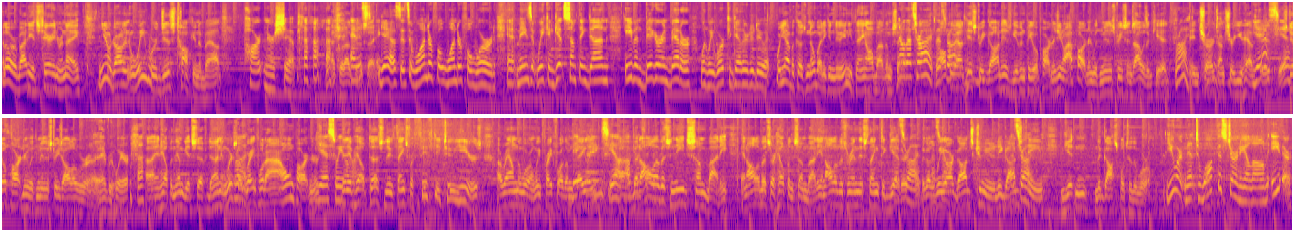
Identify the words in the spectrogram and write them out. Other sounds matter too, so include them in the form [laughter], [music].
Hello, everybody. It's Terry and Renee. And you know, darling, we were just talking about partnership. That's what I was going to say. Yes, it's a wonderful, wonderful word. And it means that we can get something done even bigger and better when we work together to do it. Well, yeah, because nobody can do anything all by themselves. No, that's right. That's all right. throughout history, God has given people partners. You know, I've partnered with ministries since I was a kid right. in church. I'm sure you have yes, too. Yes. Still partnering with ministries all over uh, everywhere [laughs] uh, and helping them get stuff done. And we're so grateful to our own partners yes, we that are. have helped us do things for 52 years around the world. We pray for them Big daily. Things. Yeah, uh, but all of us need somebody, and all of us are helping somebody, and all of us are in this thing together right. because That's we right. are God's community, God's right. team, getting the gospel to the world. You weren't meant to walk this journey alone either.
